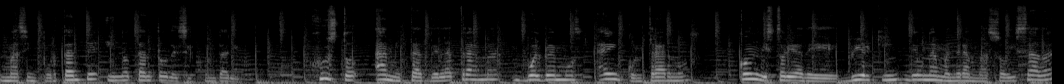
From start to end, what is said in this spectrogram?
más importante y no tanto de secundario. Justo a mitad de la trama volvemos a encontrarnos con la historia de Birkin de una manera más suavizada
